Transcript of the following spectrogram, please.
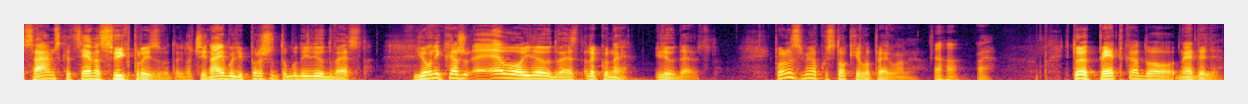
sajamska cena svih proizvoda, znači najbolji pršut, to bude 1200. I oni kažu, "E, evo 1200. Rekao, ne, 1900. I ponavljam sam imao oko 100 kilo peglane. Aha. I to je od petka do nedelje.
